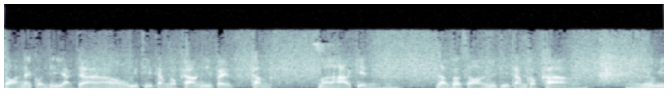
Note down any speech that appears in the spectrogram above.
สอนให้คนที่อยากจะเอาวิธีทำกับข้าวนี้ไปทำมาหากิน เราก็สอนวิธีทำกับข้าวหรือวิ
